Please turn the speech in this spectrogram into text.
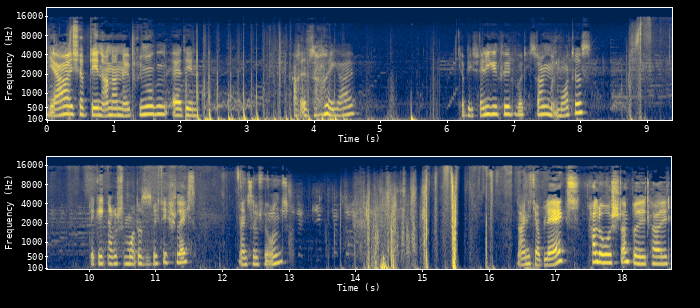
Ja, ich habe den anderen El Primo, äh, den. Ach, ist doch egal. Ich habe die Shelly gekillt, wollte ich sagen, mit Mortis. Der gegnerische Mortis ist richtig schlecht. Einzeln für uns. Nein, ich habe Lags. Hallo, Standbild halt.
